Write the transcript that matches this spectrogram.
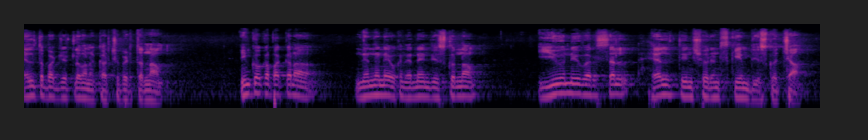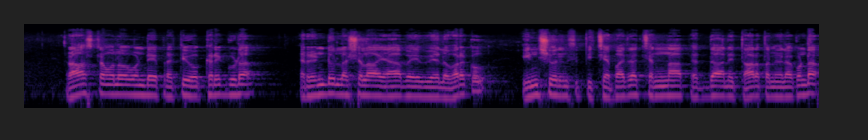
హెల్త్ బడ్జెట్లో మనం ఖర్చు పెడుతున్నాం. ఇంకొక పక్కన నిన్ననే ఒక నిర్ణయం తీసుకున్నాం. యూనివర్సల్ హెల్త్ ఇన్సూరెన్స్ స్కీమ్ తీసుకొచ్చాం. రాష్ట్రంలో ఉండే ప్రతి ఒక్కరికి కూడా రెండు లక్షల యాభై వేల వరకు ఇన్సూరెన్స్ ఇప్పించే బాధ్యత చిన్న పెద్ద అని తారతమ్యం లేకుండా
